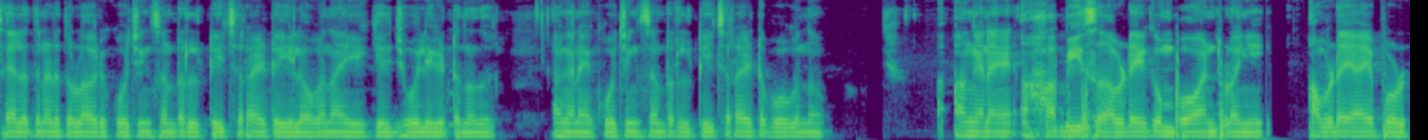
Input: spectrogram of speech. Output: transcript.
സേലത്തിനടുത്തുള്ള ഒരു കോച്ചിങ് സെന്ററിൽ ടീച്ചറായിട്ട് ഈ ലോകനായികയ്ക്ക് ജോലി കിട്ടുന്നത്. അങ്ങനെ കോച്ചിങ് സെന്ററിൽ ടീച്ചറായിട്ട് പോകുന്നു. അങ്ങനെ ഹബീസ് അവിടേക്കും പോകാൻ തുടങ്ങി. അവിടെയായപ്പോൾ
